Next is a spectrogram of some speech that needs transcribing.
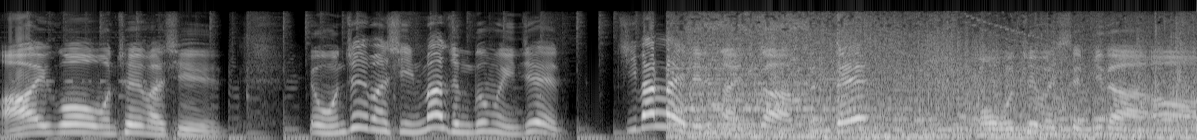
아이고 원초의 마신. 이 원초의 마신 인마 정도면 이제 찌발라야 되는 거 아닙니까? 근데 어 원초의 맛이 셉니다. 어.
